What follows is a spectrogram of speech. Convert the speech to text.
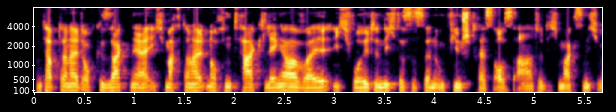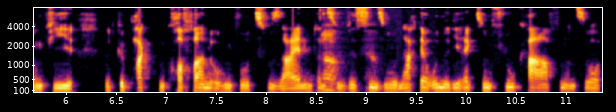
und habe dann halt auch gesagt, naja, ich mache dann halt noch einen Tag länger, weil ich wollte nicht, dass es dann irgendwie in Stress ausartet. Ich mag es nicht irgendwie mit gepackten Koffern irgendwo zu sein und dann oh, zu wissen, ja. so nach der Runde direkt so ein Flughafen und so.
